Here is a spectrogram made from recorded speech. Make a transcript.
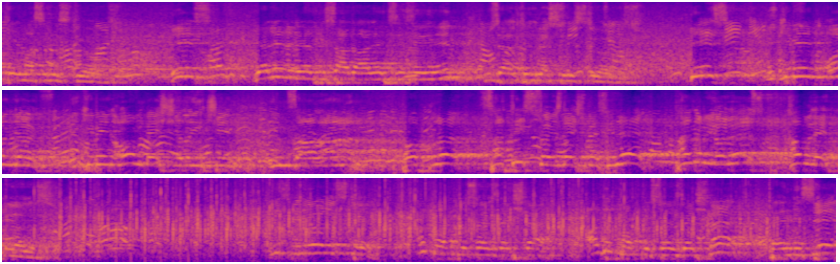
yansıtılmasını istiyoruz. Biz gelir vergisi adaletsizliğinin düzeltilmesini istiyoruz. Biz 2014-2015 yılı için imzalanan toplu satış sözleşmesini tanımıyoruz, kabul etmiyoruz. Biz biliyoruz ki bu toplu sözleşme Adı toplu sözleşme kendisi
